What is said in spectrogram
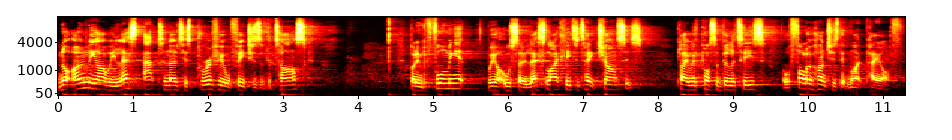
Not only are we less apt to notice peripheral features of the task, but in performing it, we are also less likely to take chances, play with possibilities, or follow hunches that might pay off.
